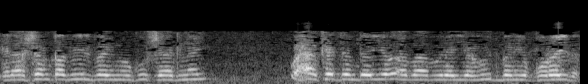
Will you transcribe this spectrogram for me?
إلى شن قبيل بينك شاقني وحكدن بي أباب اليهود بني قريبة.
